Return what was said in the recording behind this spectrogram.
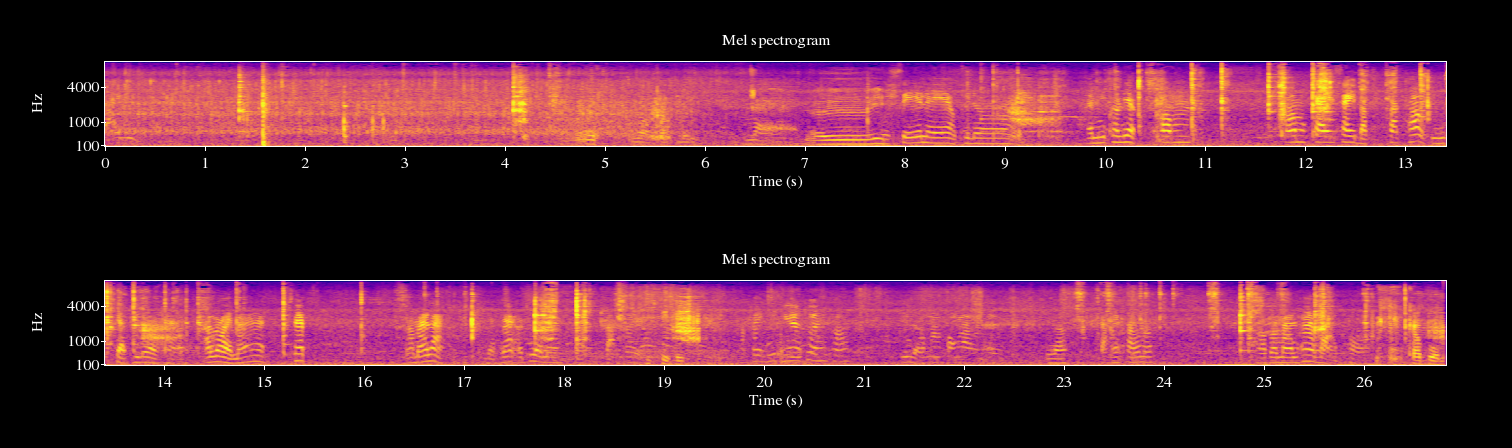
ได้อยู่ลองครับมึงน่ะเอ้ยเซแล้วพี่น้อง อันนี้เขาเรียกออมออมไก่ใส่บักฟักทองอีกจ้ะพี่น้องค่ะ อร่อยมากแซ่บเอาไหมล่ะ อยากได้เอาถ้วยมา เนี่ยถ้วยให้เขานี่เหรอเอามาของเราเออเหรอตักให้เขาเนาะเอาประมาณห้าบาทพอครับผม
